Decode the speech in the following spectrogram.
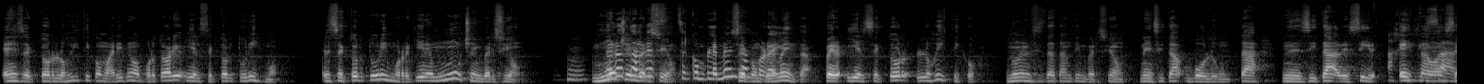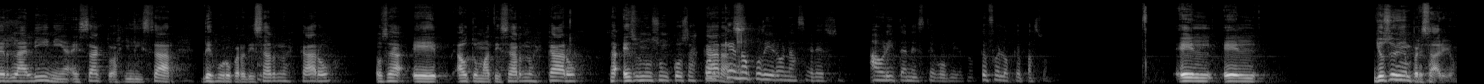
es el sector logístico, marítimo, portuario y el sector turismo. El sector turismo requiere mucha inversión. Mucha inversión. se complementa. Se complementa. Pero, y el sector logístico no necesita tanta inversión, necesita voluntad, necesita decir, esta va a ser la línea, exacto, agilizar, desburocratizar no es caro, o sea, eh, automatizar no es caro, o sea, eso no son cosas caras. ¿Por qué no pudieron hacer eso ahorita en este gobierno? ¿Qué fue lo que pasó? El, el, yo soy un empresario,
